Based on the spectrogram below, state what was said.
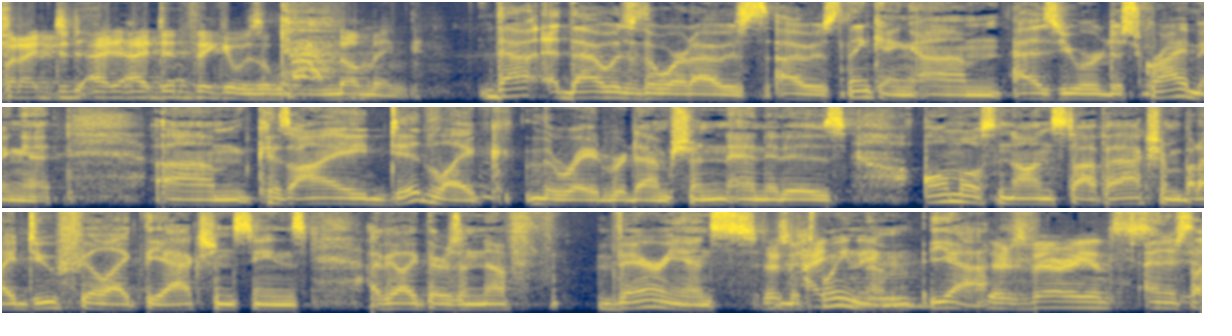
But I did I, I did think it was a little numbing. That that was the word I was I was thinking um, as you were describing it, because I did like the Raid Redemption, and it is almost nonstop action. But I do feel like the action scenes, I feel like there's enough variance There's between them. Yeah, There's variance. and it's yeah.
